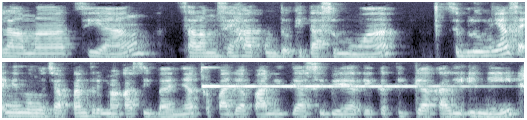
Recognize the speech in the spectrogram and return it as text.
Selamat siang, salam sehat untuk kita semua. Sebelumnya saya ingin mengucapkan terima kasih banyak kepada panitia CBRI ketiga kali ini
